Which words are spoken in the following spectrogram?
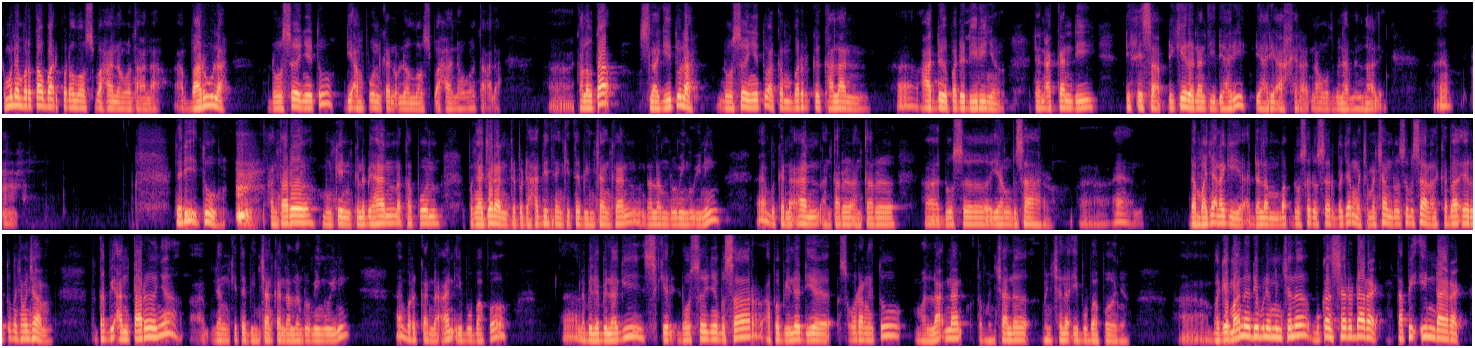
Kemudian bertaubat kepada Allah Subhanahu wa taala. Barulah dosanya itu diampunkan oleh Allah Subhanahu wa taala. Kalau tak, selagi itulah dosanya itu akan berkekalan ha, ada pada dirinya dan akan di dihisap dikira nanti di hari di hari akhirat naudzubillah min zalik ha. jadi itu antara mungkin kelebihan ataupun pengajaran daripada hadis yang kita bincangkan dalam dua minggu ini ha, berkenaan antara antara uh, dosa yang besar uh, dan banyak lagi dalam dosa-dosa bajang macam-macam dosa besar al-kabair itu macam-macam. Tetapi antaranya uh, yang kita bincangkan dalam dua minggu ini uh, berkenaan ibu bapa uh, lebih-lebih lagi dosanya besar apabila dia seorang itu melaknat atau mencela mencela ibu bapanya. Bagaimana dia boleh mencela? Bukan secara direct tapi indirect.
